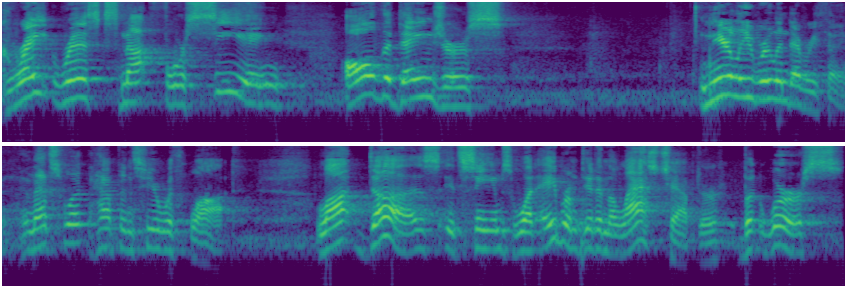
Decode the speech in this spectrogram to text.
great risks, not foreseeing all the dangers, nearly ruined everything. And that's what happens here with Lot. Lot does, it seems, what Abram did in the last chapter, but worse.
